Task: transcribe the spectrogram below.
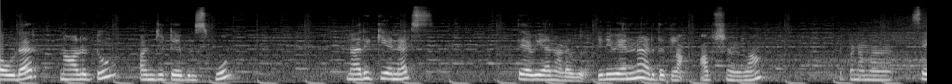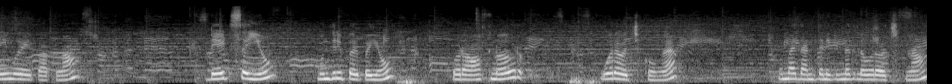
பவுடர் நாலு டு அஞ்சு டேபிள் ஸ்பூன் நறுக்கிய நட்ஸ் தேவையான அளவு. இது வேணும்னா எடுத்துக்கலாம். ஆப்ஷனல் தான். இப்போ நம்ம செய்முறை பார்க்கலாம். டேட்ஸையும் முந்திரி பருப்பையும் ஒரு ஆஃப் அன் ஹவர் ஊற வச்சுக்கோங்க. இந்த மாதிரி தனித்தனி கிண்ணத்தில் ஊற வச்சுக்கலாம்.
